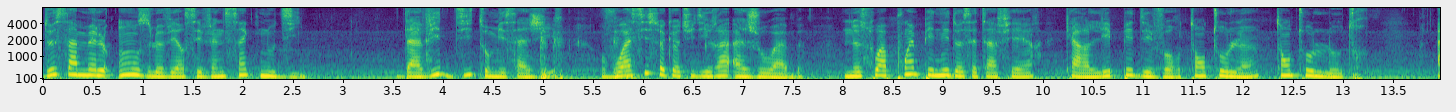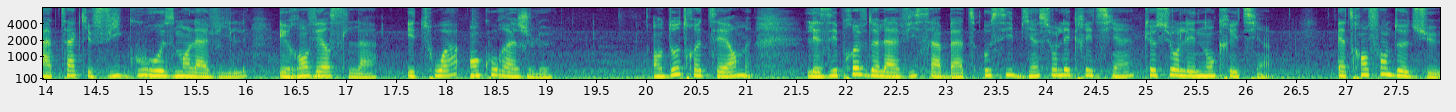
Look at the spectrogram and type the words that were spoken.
2 Samuel 11, le verset 25 nous dit David dit au messager Voici ce que tu diras à Joab. Ne sois point peiné de cette affaire, car l'épée dévore tantôt l'un, tantôt l'autre. Attaque vigoureusement la ville et renverse-la, et toi, encourage-le. En d'autres termes, les épreuves de la vie s'abattent aussi bien sur les chrétiens que sur les non-chrétiens. être enfant de Dieu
